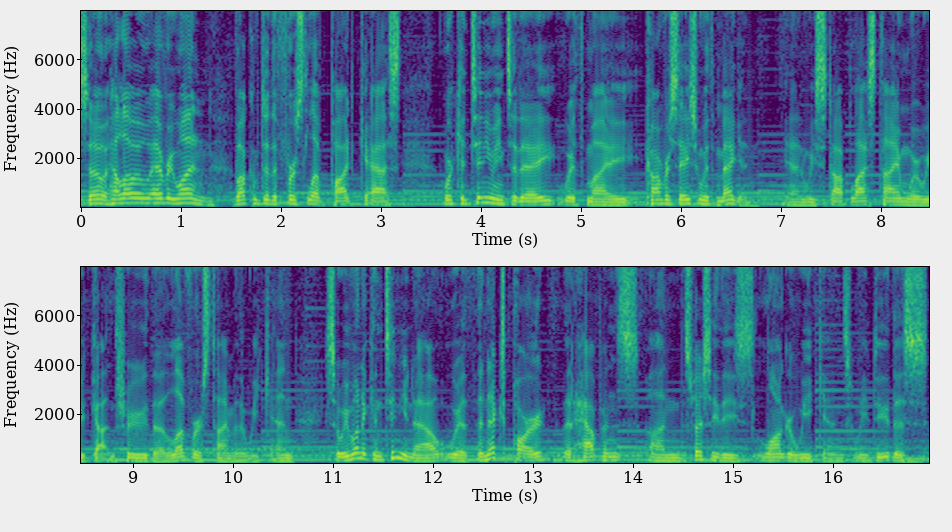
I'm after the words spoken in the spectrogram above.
So, hello everyone. Welcome to the First Love podcast. We're continuing today with my conversation with Megan, and we stopped last time where we'd gotten through the love verse time of the weekend. So we want to continue now with the next part that happens on especially these longer weekends. We do this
